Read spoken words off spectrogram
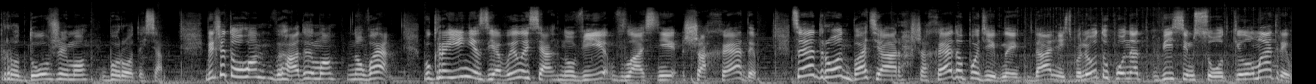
продовжуємо боротися. Більше того, вигадуємо нове в Україні. З'явилися нові власні шахеди. Це дрон Батяр, шахедоподібний. Дальність польоту понад 800 кілометрів.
